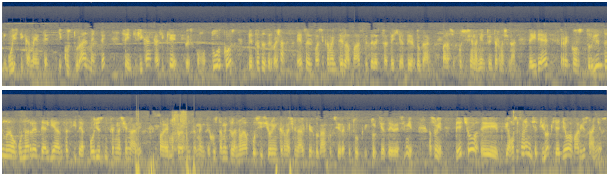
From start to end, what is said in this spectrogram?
lingüísticamente y culturalmente se identifican casi que pues, como turcos dentro de Azerbaiyán. Esa es básicamente la base de la estrategia de Erdogan para su posicionamiento internacional. La idea es reconstruir de nuevo una red de alianzas y de apoyos internacionales para demostrar justamente, justamente la nueva posición internacional que Erdogan considera que Turquía debe asumir asumir. De hecho, eh, digamos, es una iniciativa que ya lleva varios años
